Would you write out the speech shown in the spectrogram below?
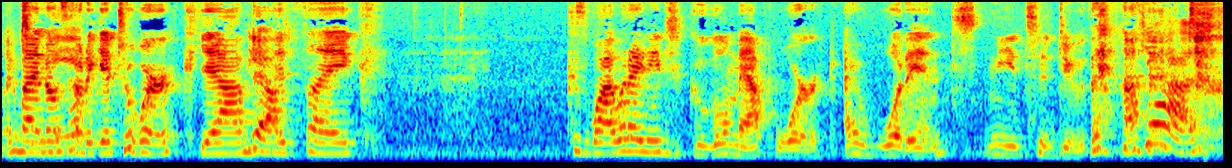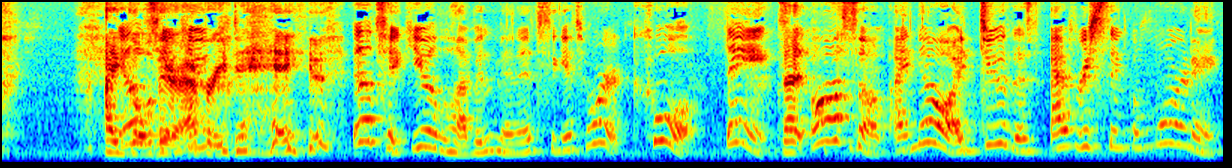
Like, mine knows me. how to get to work. Yeah. Yeah. It's like, because why would I need to Google Map work? I wouldn't need to do that. Yeah. I It'll go there you- every day. It'll take you 11 minutes to get to work. Cool. Thanks. That- awesome. I know. I do this every single morning.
